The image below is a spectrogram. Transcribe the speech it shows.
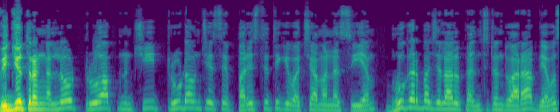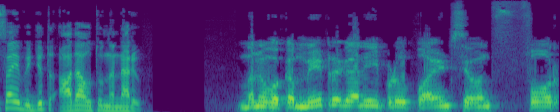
విద్యుత్ రంగంలో ట్రూ అప్ నుంచి ట్రూ డౌన్ చేసే పరిస్థితికి వచ్చామన్న సీఎం భూగర్భ జలాలు పెంచడం ద్వారా వ్యవసాయ విద్యుత్ ఆదా అవుతుందన్నారు. మనం ఒక మీటర్ గానీ ఇప్పుడు పాయింట్ సెవెన్ ఫోర్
